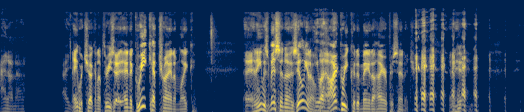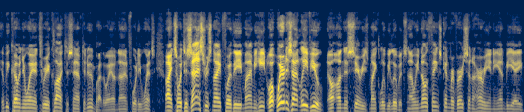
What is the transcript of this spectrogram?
I don't know. I, they were chucking up threes and the Greek kept trying them like and he was missing a zillion of them. Our Greek could have made a higher percentage. He- He'll be coming your way at three o'clock this afternoon, by the way, on nine forty wins. All right, so a disastrous night for the Miami Heat. Well, where does that leave you uh, on this series, Mike Luby Lubitz? Now we know things can reverse in a hurry in the NBA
